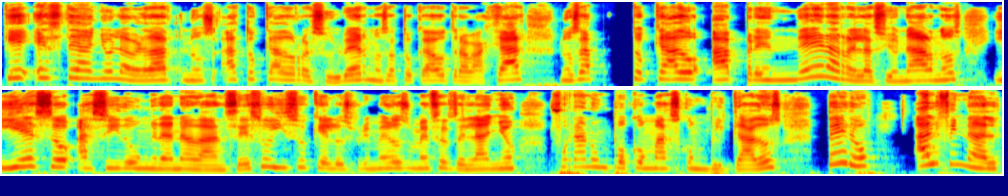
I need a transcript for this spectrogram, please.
Que este año la verdad nos ha tocado resolver, nos ha tocado trabajar, nos ha tocado aprender a relacionarnos y eso ha sido un gran avance. Eso hizo que los primeros meses del año fueran un poco más complicados, pero al final,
